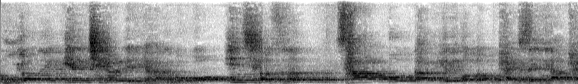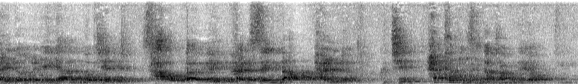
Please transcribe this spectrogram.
우연의 일치를 얘기하는 거고, 인시던스는 사고 따위의 어떤 발생이나 발병을 얘기하는 거지, 사고 따위의 발생이나 발병. 그치? 해프닝 생각하면 돼요. 음.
